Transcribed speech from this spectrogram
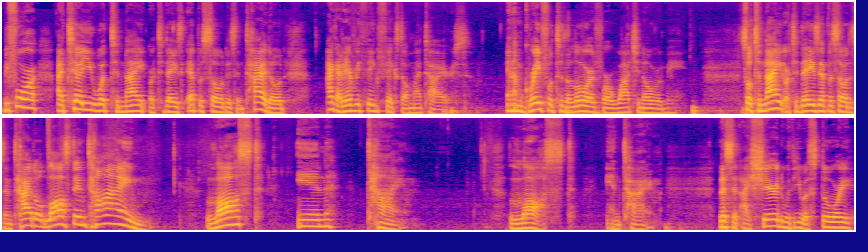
Before I tell you what tonight or today's episode is entitled, I got everything fixed on my tires. And I'm grateful to the Lord for watching over me. So, tonight or today's episode is entitled Lost in Time. Lost in Time. Lost in Time. Listen, I shared with you a story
